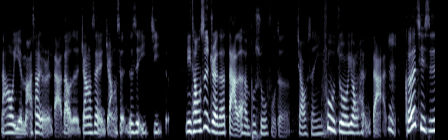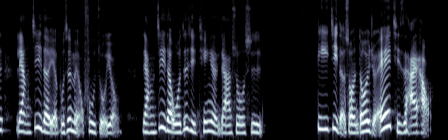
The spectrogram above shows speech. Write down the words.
然后也马上有人打到的 Johnson Johnson，这是一剂的。你同事觉得打了很不舒服的叫声音，副作用很大的。嗯，可是其实两剂的也不是没有副作用，两剂的我自己听人家说是第一季的时候，你都会觉得哎、其实还好，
